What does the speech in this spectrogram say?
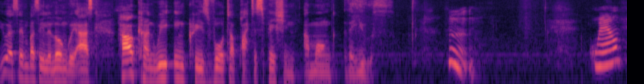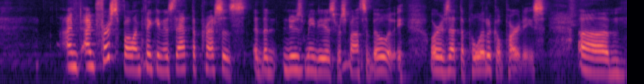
U.S. Embassy Lilongwe asks, how can we increase voter participation among the youth? Hmm. Well, I'm, I'm, first of all, I'm thinking, is that the press's, the news media's responsibility, or is that the political parties? Um,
